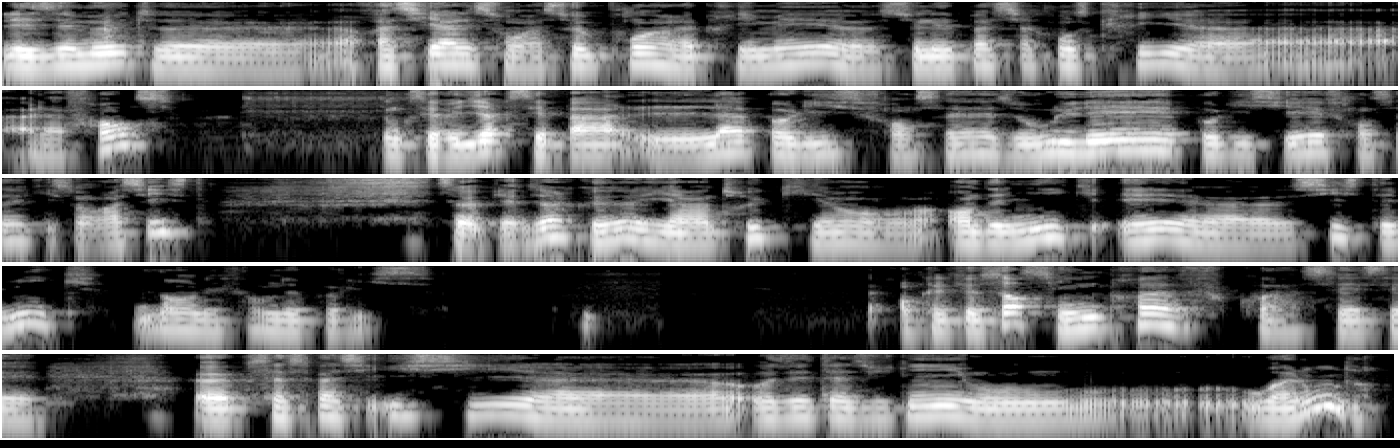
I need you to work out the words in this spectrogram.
les émeutes euh, raciales sont à ce point réprimées, euh, ce n'est pas circonscrit à, à la France. Donc ça veut dire que c'est pas la police française ou les policiers français qui sont racistes. Ça veut bien dire qu'il y a un truc qui est endémique et euh, systémique dans les formes de police. En quelque sorte, c'est une preuve, quoi. C'est, euh, que ça se passe ici, euh, aux États-Unis ou, à Londres.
